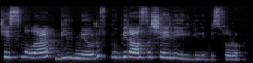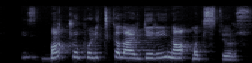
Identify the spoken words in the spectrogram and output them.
kesin olarak bilmiyoruz. Bu biraz da şeyle ilgili bir soru. Biz makro politikalar gereği ne yapmak istiyoruz?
